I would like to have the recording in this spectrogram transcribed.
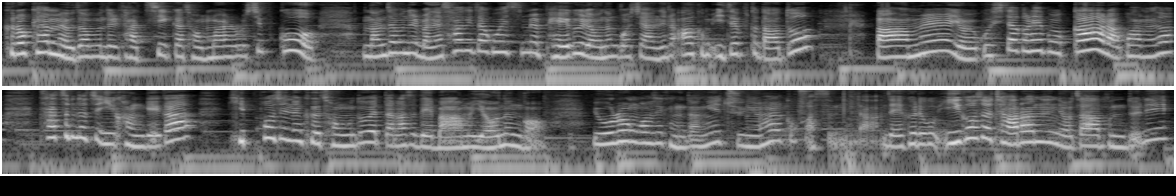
그렇게 하면 여자분들이 다치기가 정말로 쉽고 남자분들이 만약 사귀자고 했으면 100을 여는 것이 아니라 아 그럼 이제부터 나도 마음을 열고 시작을 해볼까라고 하면서 차츰차츰 이 관계가 깊어지는 그 정도에 따라서 내 마음을 여는 거 이런 것이 굉장히 중요할 것 같습니다. 네 그리고 이것을 잘하는 여자분들이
